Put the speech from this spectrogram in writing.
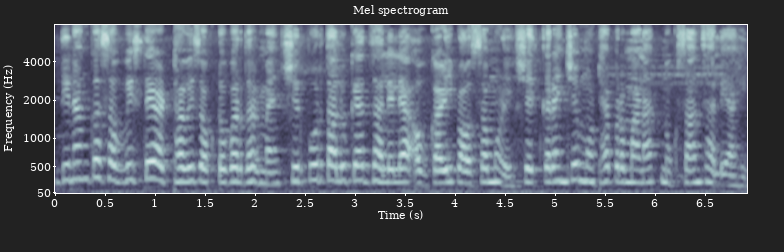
दिनांक सव्वीस ते अठ्ठावीस ऑक्टोबर दरम्यान शिरपूर तालुक्यात झालेल्या अवकाळी पावसामुळे शेतकऱ्यांचे मोठ्या प्रमाणात नुकसान झाले आहे.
